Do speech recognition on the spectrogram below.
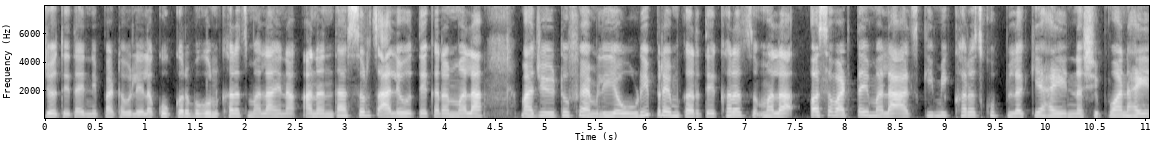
ज्योतिताईंनी पाठवलेला कुकर बघून खरंच मला आहे ना आनंदासूरच आले होते. कारण मला माझी यूट्यूब फॅमिली एवढी प्रेम करते. खरंच मला असं वाटतंय मला आज की मी खरंच खूप लकी आहे नशीबवान आहे.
